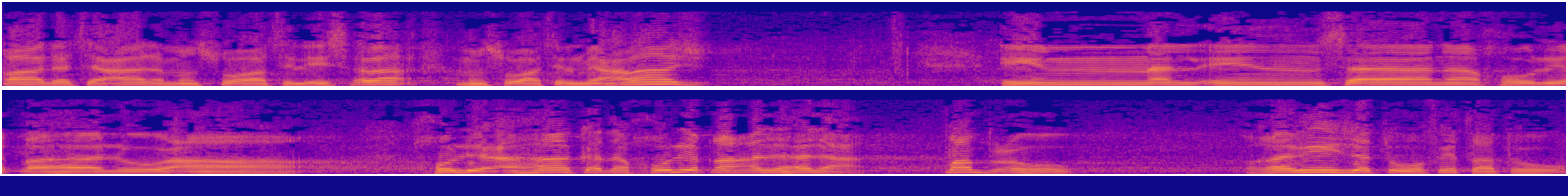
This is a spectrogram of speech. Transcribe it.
قال تعالى من سورة الإسراء من سورة المعراج إن الإنسان خلق هلوعا. خلع هكذا خلق على الهلع. طبعه غريزته فطرته.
